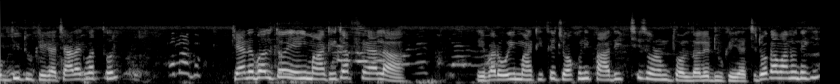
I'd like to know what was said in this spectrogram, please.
অবধি ঢুকে গেছে। আর একবার তোল। কেন বলতো এই মাটিটা ফেলা। এবার ওই মাটিতে যখনই পা দিচ্ছিস ওরম দলদলে ঢুকে যাচ্ছে। ঢোকা বানু দেখি।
